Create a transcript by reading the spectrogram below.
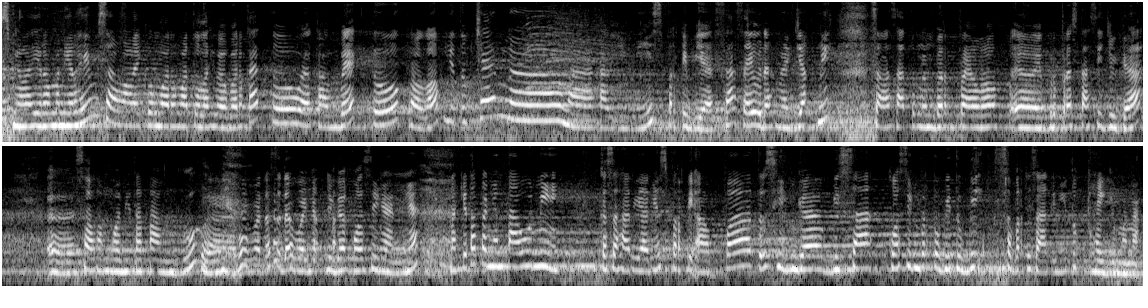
Bismillahirrahmanirrahim. Assalamualaikum warahmatullahi wabarakatuh. Welcome back to Prolove YouTube channel. Nah kali ini seperti biasa Saya udah ngajak nih Salah satu member Prolove e, berprestasi juga e, Seorang wanita tangguh ya, Di mana sudah banyak juga closingannya. Nah kita pengen tahu nih Kesehariannya seperti apa Terus hingga bisa closing bertubi-tubi Seperti saat ini tuh kayak gimana.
